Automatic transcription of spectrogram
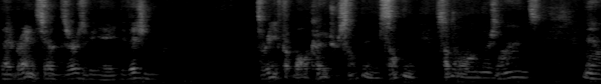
that Brandon Staley deserves to be a Division three football coach or something, something, something along those lines? Now,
